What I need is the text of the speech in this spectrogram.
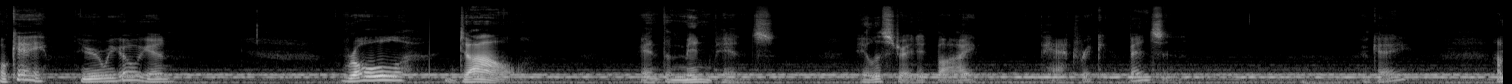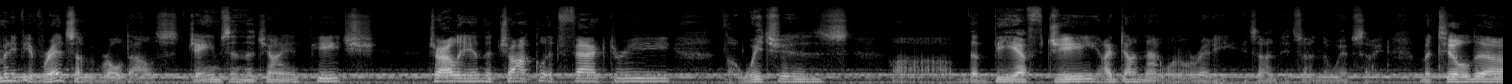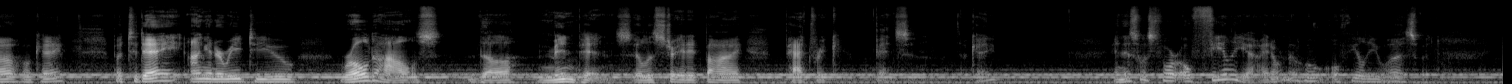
Okay, here we go again. Roald Dahl and the Minpins, illustrated by Patrick Benson. Okay? How many of you have read some of Roald? James and the Giant Peach, Charlie and the Chocolate Factory, The Witches, uh, the BFG. I've done that one already. It's on it's on the website. Matilda, okay? But today I'm going to read to you Roald Dahl's The Minpins, illustrated by Patrick Benson, okay? And this was for Ophelia. I don't know who Ophelia was, but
